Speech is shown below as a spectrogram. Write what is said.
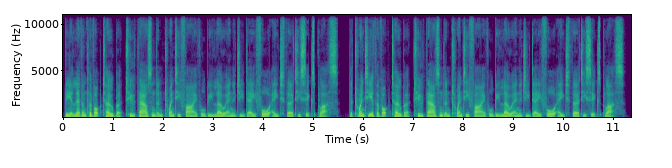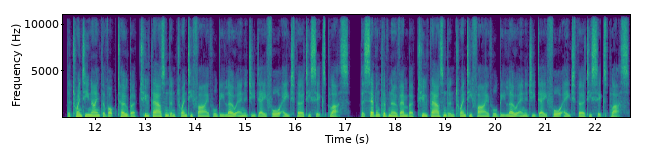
The 11th of October 2025 will be Low Energy Day for H36 plus. The 20th of October 2025 will be Low Energy Day for H36 plus. The 29th of October 2025 will be Low Energy Day for H36 plus. The 7th of November 2025 will be Low Energy Day for H36 plus.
